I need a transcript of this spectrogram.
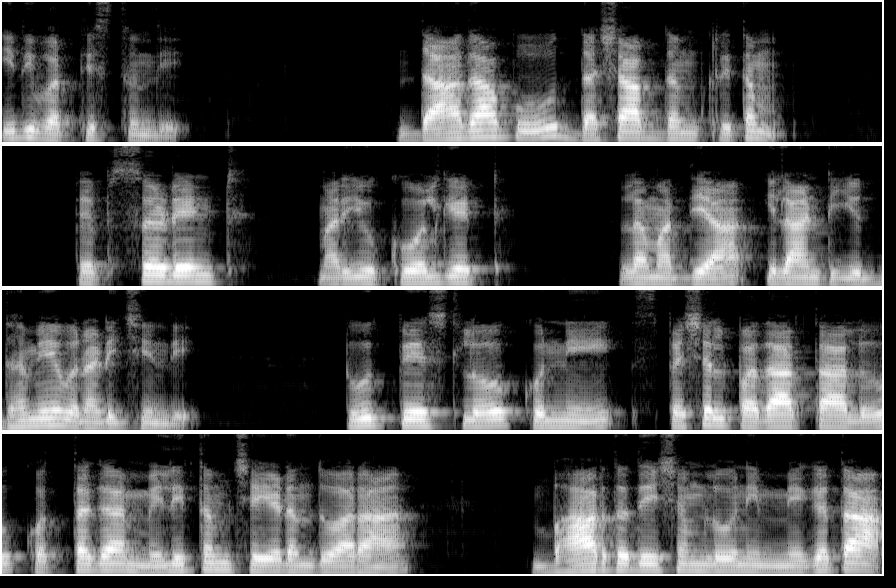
ఇది వర్తిస్తుంది. దాదాపు దశాబ్దం క్రితం పెప్సోడెంట్ మరియు కోల్గేట్ల మధ్య ఇలాంటి యుద్ధమే నడిచింది. టూత్పేస్ట్లో కొన్ని స్పెషల్ పదార్థాలు కొత్తగా మిళితం చేయడం ద్వారా భారతదేశంలోని మిగతా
